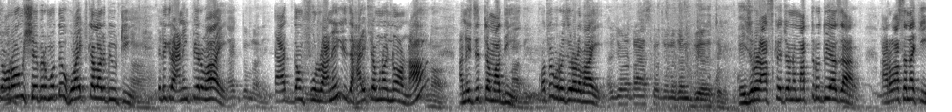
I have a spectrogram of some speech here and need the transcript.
চরম শেপের মধ্যে হোয়াইট কালার বিউটি হ্যাঁ। এটা কি রানিং পেয়ার ভাই? একদম ফুল রানিং এই যে হাড়িটা মনে হয় নর না? আর নিচেরটা মাদি। কত বড় জোড়াটা ভাই? এই জোড়াটা আজকের জন্য এই জোড়ার আজকের জন্য মাত্র দুই হাজার। আরও আছে নাকি?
